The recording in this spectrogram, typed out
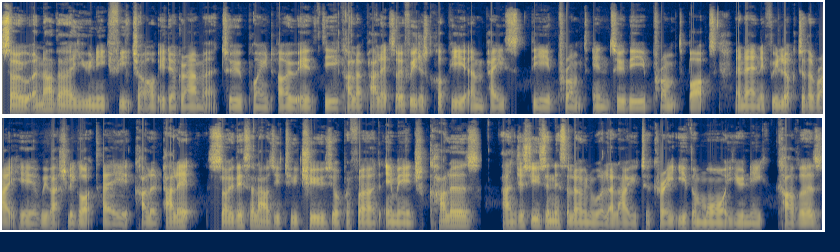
So another unique feature of Ideogram 2.0 is the color palette. So if we just copy and paste the prompt into the prompt box, and then if we look to the right here, we've actually got a color palette. So this allows you to choose your preferred image colors, and just using this alone will allow you to create even more unique covers.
